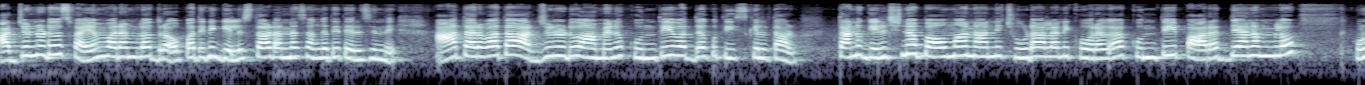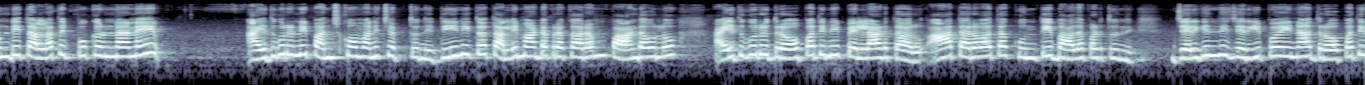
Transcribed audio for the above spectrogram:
అర్జునుడు స్వయంవరంలో ద్రౌపదిని గెలుస్తాడన్న సంగతి తెలిసిందే. ఆ తర్వాత అర్జునుడు ఆమెను కుంతి వద్దకు తీసుకెళ్తాడు. తను గెలిచిన బహుమానాన్ని చూడాలని కోరగా కుంతి పారధ్యానంలో ఉండి తల తిప్పకుండానే ఐదుగురిని పంచుకోమని చెప్తుంది. దీనితో తల్లి మాట ప్రకారం పాండవులు ఐదుగురు ద్రౌపదిని పెళ్ళాడతారు. ఆ తర్వాత కుంతి బాధపడుతుంది. జరిగింది జరిగిపోయినా ద్రౌపది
